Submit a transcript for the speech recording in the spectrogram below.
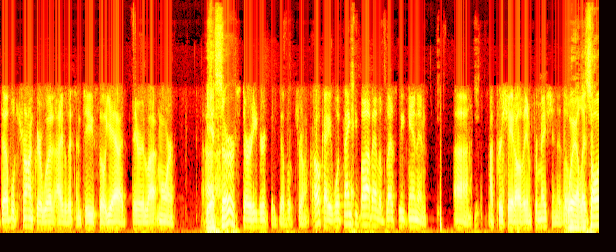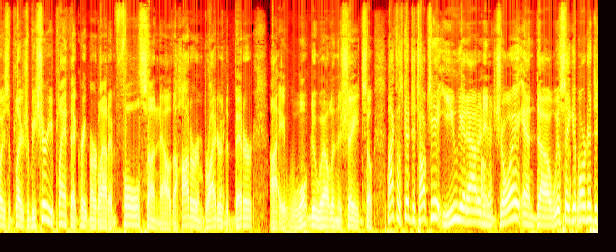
double trunk or what I listen to. So yeah, they're a lot more. Uh, yes, sir. Sturdier, the double trunk. Okay. Well, thank you, Bob. Have a blessed weekend and uh, I appreciate all the information as well. Well, it's always a pleasure. Be sure you plant that crepe myrtle out in full sun now. The hotter and brighter, okay. the better. Uh, it won't do well in the shade. So, Michael, it's good to talk to you. You get out and okay. enjoy, and uh, we'll say good morning to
